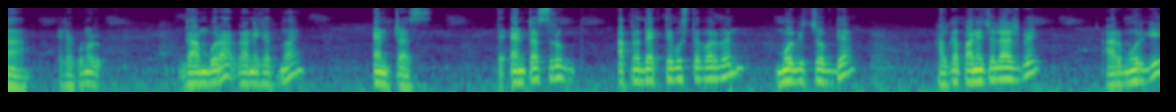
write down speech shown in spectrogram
না, এটা কোনো গাম্বুরা, রানীক্ষেত নয় অ্যান্ট্রাস তো অ্যান্টাস রোগ আপনারা দেখতে বুঝতে পারবেন, মুরগির চোখ দেয়া হালকা পানি চলে আসবে, আর মুরগি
